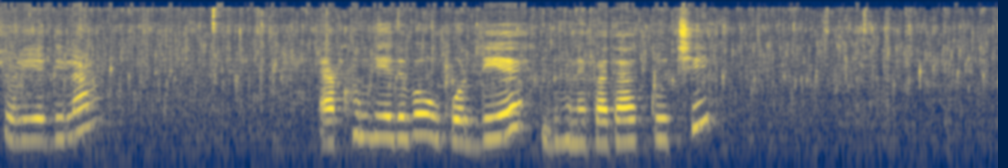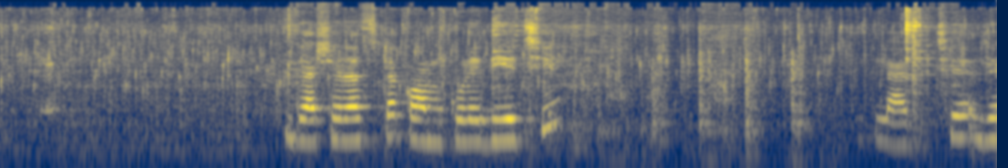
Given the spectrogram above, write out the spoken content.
সরিয়ে দিলাম। এখন দিয়ে দেবো উপর দিয়ে ধনে পাতা কুচি। গ্যাসের আঁচটা কম করে দিয়েছি। লাগছে যে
